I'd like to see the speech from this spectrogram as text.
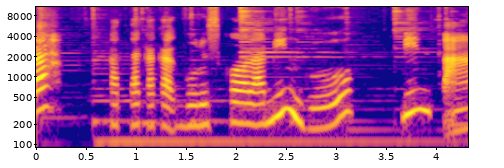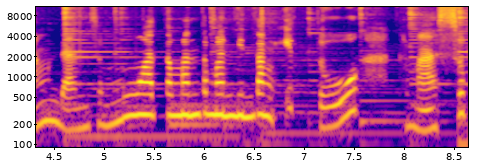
Pah, kata kakak guru sekolah minggu, Bintang dan semua teman-teman Bintang itu termasuk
